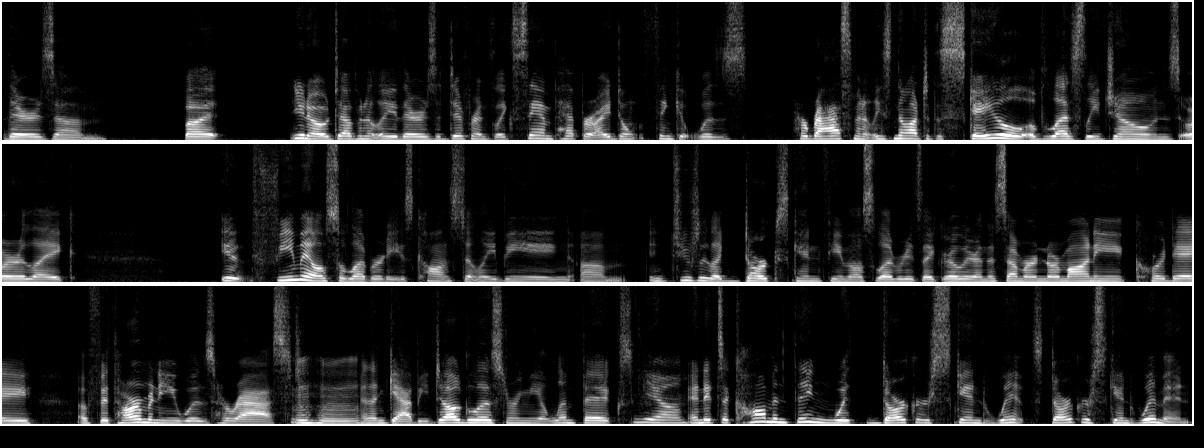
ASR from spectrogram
there's um, but you know, definitely there's a difference. Like Sam Pepper, I don't think it was harassment, at least not to the scale of Leslie Jones or like it, female celebrities constantly being um it's usually like dark skinned female celebrities like earlier in the summer Normani Kordei of Fifth Harmony was harassed Mm-hmm. and then Gabby Douglas during the Olympics Yeah. and it's a common thing with darker skinned wi- darker skinned women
